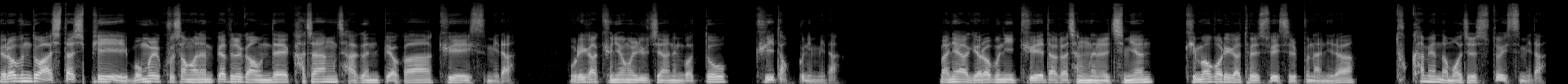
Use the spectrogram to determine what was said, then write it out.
여러분도 아시다시피 몸을 구성하는 뼈들 가운데 가장 작은 뼈가 귀에 있습니다. 우리가 균형을 유지하는 것도 귀 덕분입니다. 만약 여러분이 귀에다가 장난을 치면 귀머거리가 될 수 있을 뿐 아니라 툭 하면 넘어질 수도 있습니다.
